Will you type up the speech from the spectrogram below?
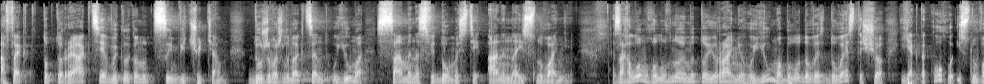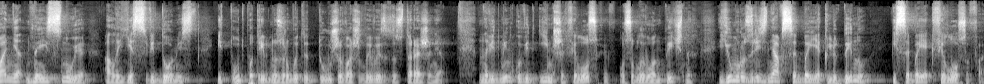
Афект, тобто реакція, викликану цим відчуттям. Дуже важливий акцент у Юма саме на свідомості, а не на існуванні. Загалом головною метою раннього Юма було довести, що як такого існування не існує, але є свідомість. І тут потрібно зробити дуже важливе застереження. На відмінку від інших філософів, особливо античних, Юм розрізняв себе як людину і себе як філософа.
